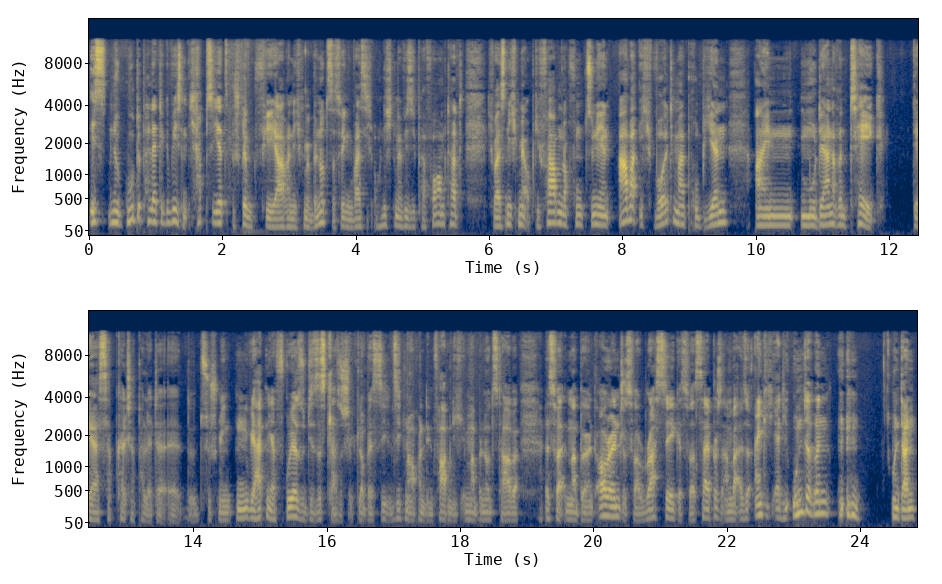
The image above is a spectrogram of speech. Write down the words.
ist eine gute Palette gewesen. Ich habe sie jetzt bestimmt vier Jahre nicht mehr benutzt, deswegen weiß ich auch nicht mehr, wie sie performt hat. Ich weiß nicht mehr, ob die Farben noch funktionieren, aber ich wollte mal probieren, einen moderneren Take der Subculture-Palette äh, zu schminken. Wir hatten ja früher so dieses klassische, ich glaube, sieht, sieht man auch an den Farben, die ich immer benutzt habe. Es war immer Burnt Orange, es war Rustic, es war Cypress Amber, also eigentlich eher die unteren und dann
